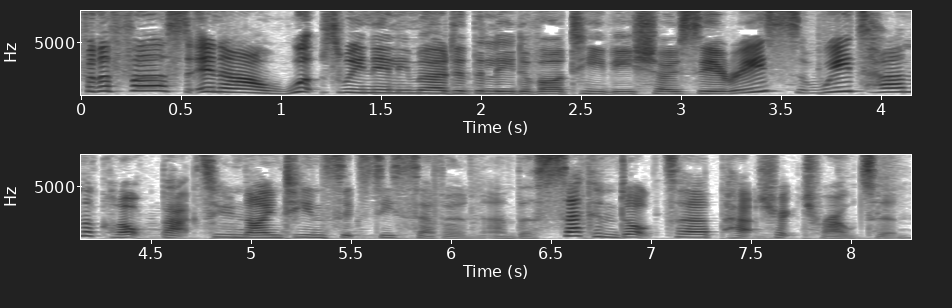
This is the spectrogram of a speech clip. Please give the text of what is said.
For the first in our Whoops, We Nearly Murdered the Lead of Our TV Show series, we turn the clock back to 1967 and the second Doctor, Patrick Troughton.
